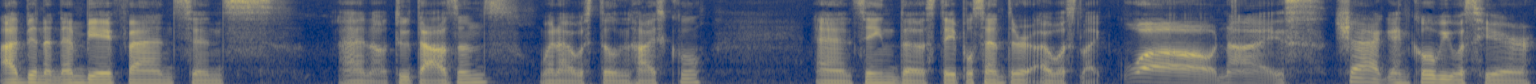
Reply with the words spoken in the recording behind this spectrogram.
I've been an NBA fan since I don't know 2000s when I was still in high school and seeing the Staples Center, I was like, "Whoa, nice!" Shaq and Kobe was here,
